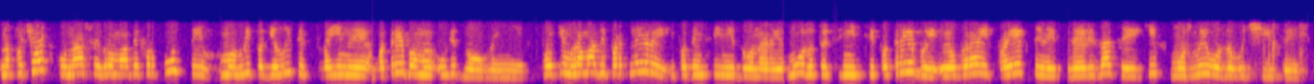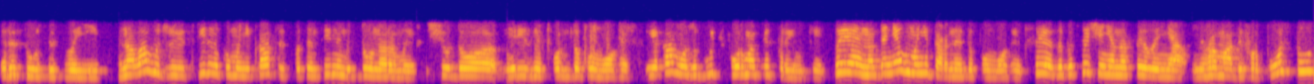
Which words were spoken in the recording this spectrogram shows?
На початку наші громади форпости могли поділитися своїми потребами у відновленні. Потім громади-партнери і потенційні донори можуть оцінити ці потреби і обирають проекти, реалізація яких можливо залучити ресурси свої, налагоджують спільну комунікацію з потенційними донорами щодо різних форм допомоги, яка може бути форма підтримки. Це надання гуманітарної допомоги, це забезпечення населення громади форпосту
